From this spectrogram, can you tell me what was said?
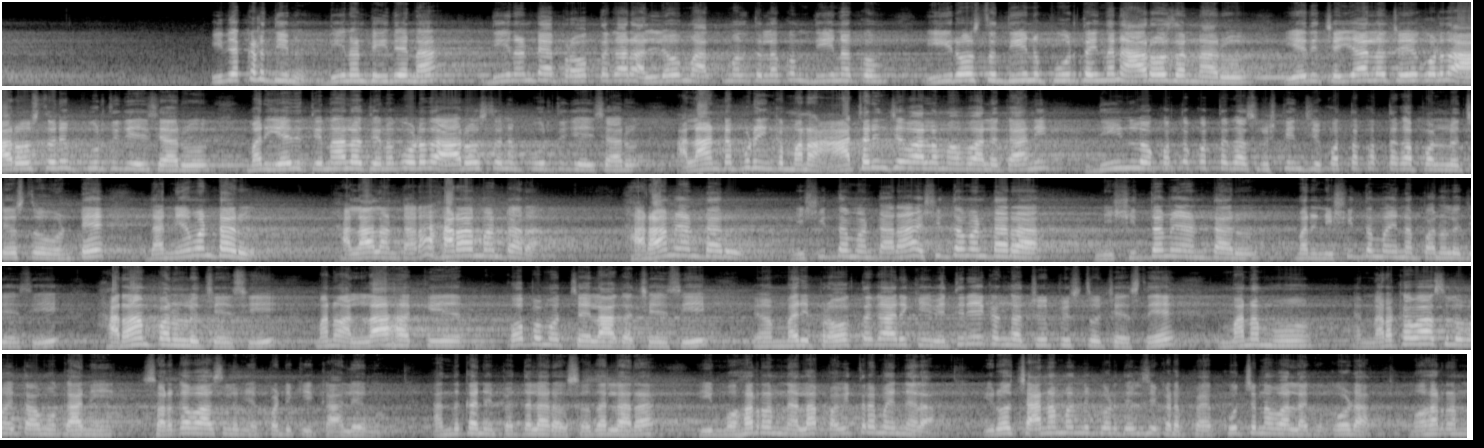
ఇది ఎక్కడ దీను? దీనంటే ఇదేనా? దీనంటే ఆ ప్రవక్త గారు అల్లోమ అక్మల్తులకం దీనకం. ఈ రోజుతో దీని పూర్తయిందని ఆ రోజు అన్నారు. ఏది చెయ్యాలో చేయకూడదు ఆ రోజుతోనే పూర్తి చేశారు. మరి ఏది తినాలో తినకూడదు ఆ రోజుతోనే పూర్తి చేశారు. అలాంటప్పుడు ఇంకా మనం ఆచరించే వాళ్ళం అవ్వాలి. కానీ దీనిలో కొత్త కొత్తగా సృష్టించి కొత్త కొత్తగా పనులు చేస్తూ ఉంటే దాన్ని ఏమంటారు? హలాల్ అంటారా? హరామ్ అంటారా? హరామే అంటారు. నిషిద్ధం అంటారా? అసిద్ధం అంటారా? నిషిద్ధమే అంటారు. మరి నిషిద్ధమైన పనులు చేసి హరాం పనులు చేసి మనం అల్లాహకి కోపం వచ్చేలాగా చేసి మరి ప్రవక్త గారికి వ్యతిరేకంగా చూపిస్తూ చేస్తే మనము నరకవాసులం అవుతాము కానీ స్వర్గవాసులం ఎప్పటికీ కాలేము. అందుకని పెద్దలారా సోదరులారా ఈ మొహర్రం నెల పవిత్రమైన నెల. ఈరోజు చాలా మందికి కూడా తెలిసి ఇక్కడ కూర్చున్న వాళ్ళకి కూడా మొహర్రం నెల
